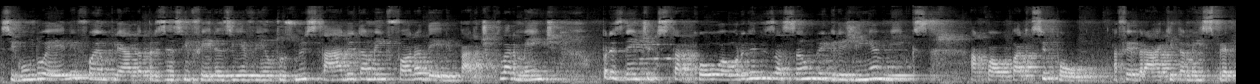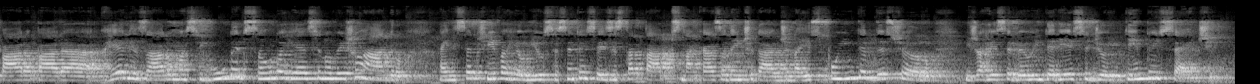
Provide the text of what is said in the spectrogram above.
Segundo ele, foi ampliada a presença em feiras e eventos no estado e também fora dele, particularmente o presidente destacou a organização do Igrejinha Mix, a qual participou. A FEBRAC também se prepara para realizar uma segunda edição do RS Innovation Agro. A iniciativa reuniu 66 startups na casa da entidade na Expo Inter deste ano e já recebeu o interesse de 87.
